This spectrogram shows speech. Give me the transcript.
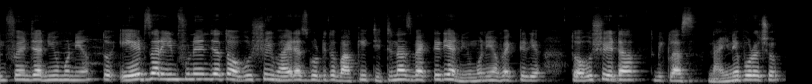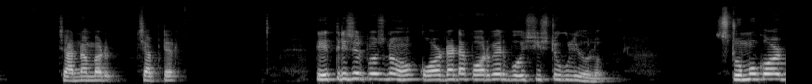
ইনফ্লুয়েঞ্জা নিউমোনিয়া তো এডস আর ইনফ্লুয়েঞ্জা তো অবশ্যই ভাইরাস গঠিত, বাকি টিটেনাস ব্যাকটেরিয়া নিউমোনিয়া ব্যাকটেরিয়া তো অবশ্যই এটা তুমি ক্লাস নাইনে পড়েছো। চার নাম্বার চ্যাপ্টার তেত্রিশের প্রশ্ন করডাটা পর্বের বৈশিষ্ট্যগুলি হলো। স্টোমোকর্ড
